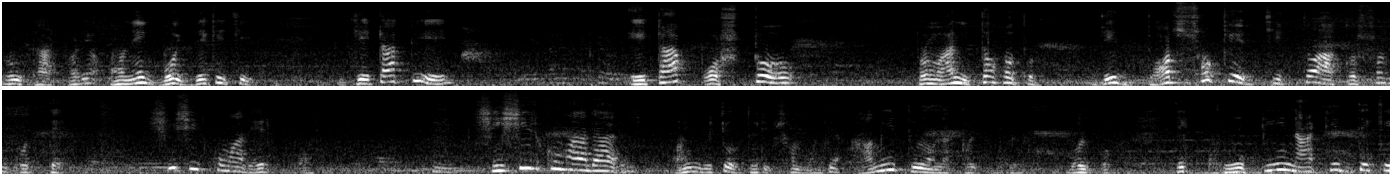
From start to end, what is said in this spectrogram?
এবং তারপরে অনেক বই দেখেছি যেটাতে এটা স্পষ্ট প্রমাণিত হতো যে দর্শকের চিত্ত আকর্ষণ করতে শিশির কুমারের পরে হুম, শিশির কুমার আর মহেন্দ্র চৌধুরীর সম্বন্ধে আমি তুলনা বলব যে খুঁটি নাটির দিকে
